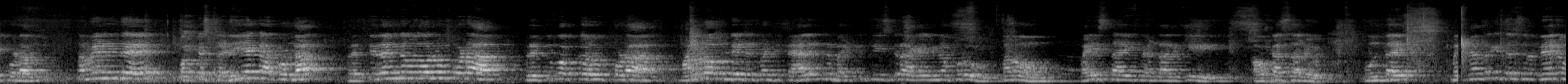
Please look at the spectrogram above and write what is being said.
మనందరికీ కూడా మనం ఏంటంటే ఒక్క స్టడీయే కాకుండా ప్రతి రంగంలోనూ కూడా ప్రతి ఒక్కరూ కూడా మనలో ఉండేటటువంటి టాలెంట్ని బయటకు తీసుకురాగలిగినప్పుడు మనం పై స్థాయికి వెళ్ళడానికి అవకాశాలు ఉంటాయి. మరి మీ అందరికీ తెలుసు నేను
